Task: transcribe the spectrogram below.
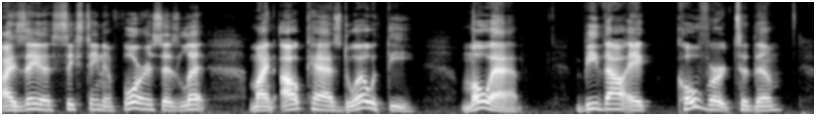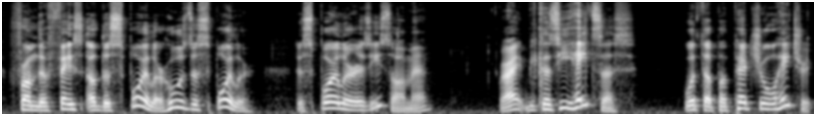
Isaiah 16 and 4. It says, Let mine outcast dwell with thee, Moab, be thou a covert to them from the face of the spoiler. Who is the spoiler? The spoiler is Esau, man. Right? Because he hates us with a perpetual hatred.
